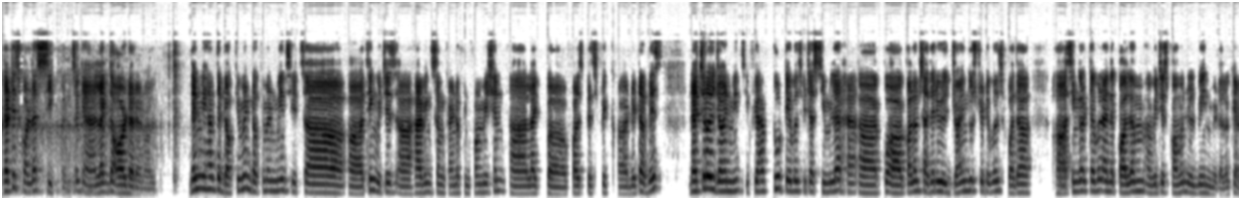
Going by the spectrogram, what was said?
That is called as sequence okay like the order and all. Then we have the document. Document means it's a, a thing which is uh, having some kind of information uh, like uh, for a specific uh, database. Natural join means if you have two tables which are similar uh, uh, columns either you will join those two tables for the single table and the column which is common will be in middle okay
